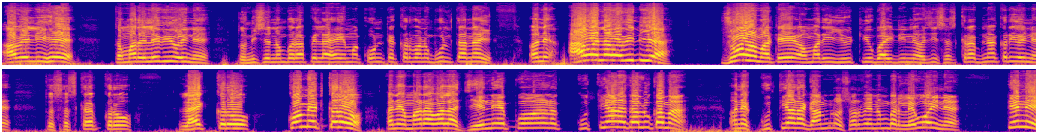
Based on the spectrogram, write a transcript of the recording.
આવેલી છે. તમારે લેવી હોય ને, તો નીચે નંબર આપેલા છે, એમાં કોન્ટેક કરવાનું ભૂલતા નહીં. અને આવા નવા વિડીયા જોવા માટે અમારી યુટ્યુબ આઈડીને હજી સબસ્ક્રાઈબ ના કરી હોય ને, તો સબસ્ક્રાઈબ કરો લાઈક કરો કોમેન્ટ કરો. અને મારા વાલા જેને પણ કુતિયાણા તાલુકામાં અને કુતિયાણા ગામનો સર્વે નંબર લેવો હોય ને, તેને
